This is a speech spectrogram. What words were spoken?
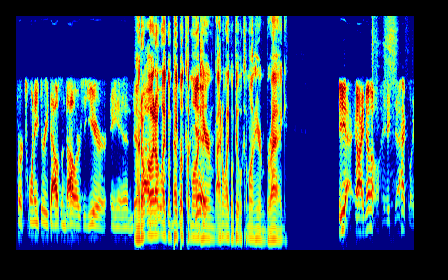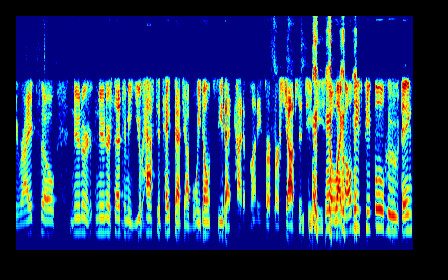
for twenty three thousand dollars a year. And I don't. I don't like when people come on here. And, I don't like when people come on here and brag. Yeah, I know exactly right. So Nooner Nooner said to me, "You have to take that job. We don't see that kind of money for first jobs in TV." so like all these people who think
